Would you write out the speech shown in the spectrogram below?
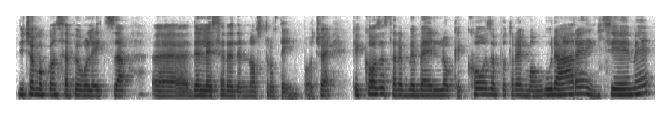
diciamo, consapevolezza eh, dell'essere del nostro tempo, cioè che cosa sarebbe bello, che cosa potremmo augurare insieme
